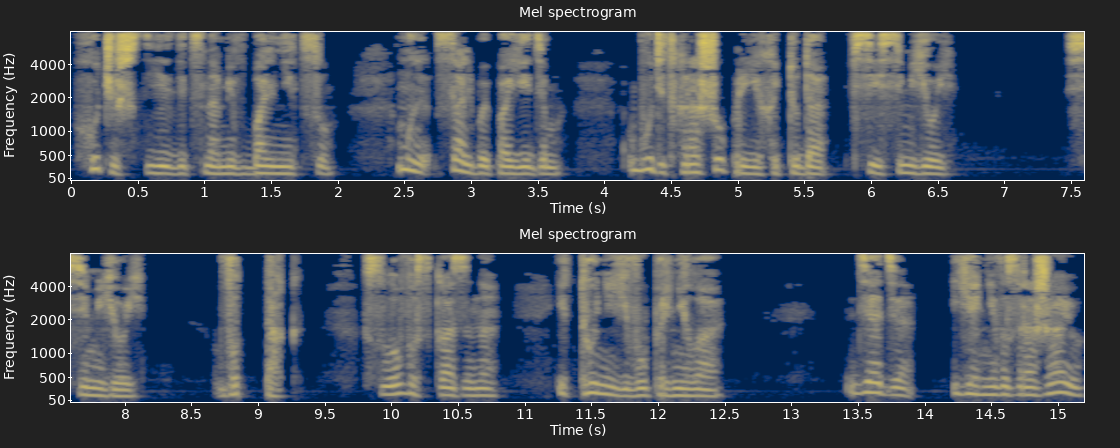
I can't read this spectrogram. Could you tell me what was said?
хочешь съездить с нами в больницу? Мы с Альбой поедем. Будет хорошо приехать туда всей семьей. С семьей. Вот так. Слово сказано, и Тони его приняла. Дядя, я не возражаю,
